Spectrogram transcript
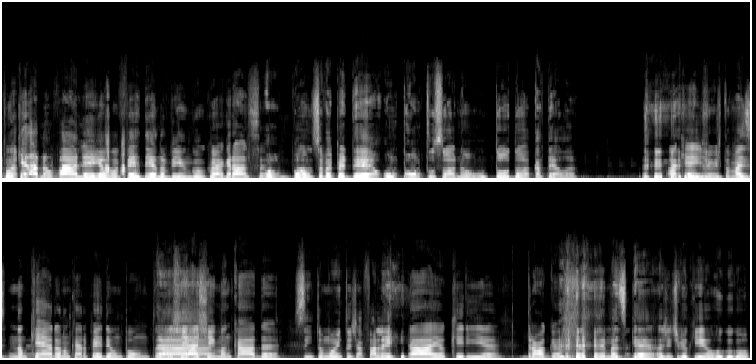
porque ah, não vale, eu vou perder no bingo. Qual é a graça? Pô, você vai perder um ponto só, não toda a cartela. Ok, justo, mas não quero, não quero perder um ponto. Ah. Achei, achei mancada. Sinto muito, já falei. Ah, eu queria. Droga. Mas é, a gente viu que o Google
